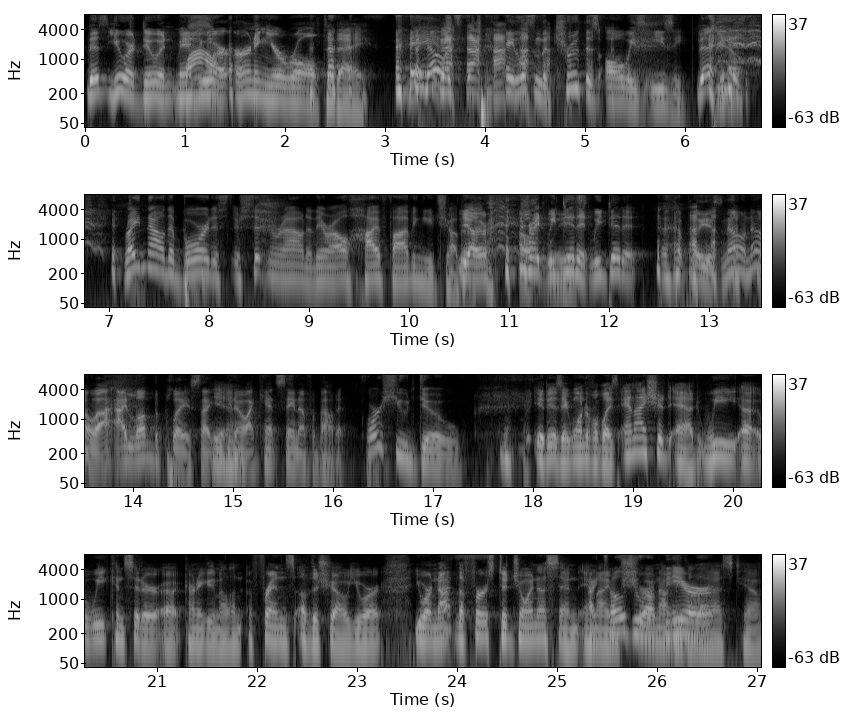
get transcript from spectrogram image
This you are doing, man. You are earning your role today. Hey, no, it's the, hey, listen, the truth is always easy. You know, Right now, the board is they're sitting around and they're all high fiving each other. yeah, right. Oh, right. We did it. We did it. please, no, no, I, I love the place. I, Yeah. you know, I can't say enough about it. Of course you do. It is a wonderful place, and I should add, we uh, we consider uh, Carnegie Mellon friends of the show. You are you are not the first to join us, and and I I'm told you sure not be the Amir- last. Yeah.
